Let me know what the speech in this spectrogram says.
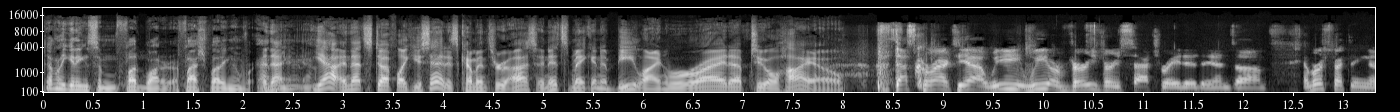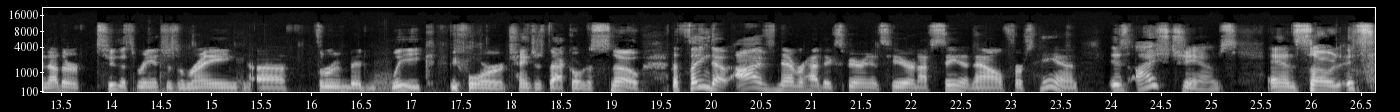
definitely getting some flood water, a flash flooding over And happening that, right now. yeah, and that stuff, like you said, is coming through us, and it's making a beeline right up to Ohio. That's correct. Yeah, we we are very very saturated, and um, and we're expecting another two to three inches of rain uh, through midweek before it changes back over to snow. The thing that I've never had to experience here, and I've seen it now firsthand, is ice jams. And so it's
